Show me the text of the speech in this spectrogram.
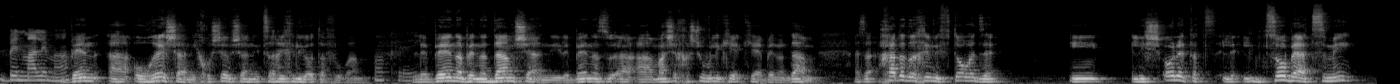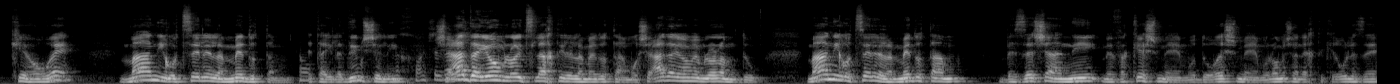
בין מה למה? בין ההורה שאני חושב שאני צריך להיות עבורם, אוקיי. לבין הבן אדם שאני, לבין הזו, מה שחשוב לי כ- כבן אדם. אז אחת הדרכים לפתור את זה היא לשאול את, עצ... למצוא בעצמי כהורה, מה אני רוצה ללמד אותם, אוקיי. את הילדים שלי, נכון, שעד היום לא הצלחתי ללמד אותם, או שעד היום הם לא למדו. מה אני רוצה ללמד אותם בזה שאני מבקש מהם, או דורש מהם, או לא משנה איך תקראו לזה,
